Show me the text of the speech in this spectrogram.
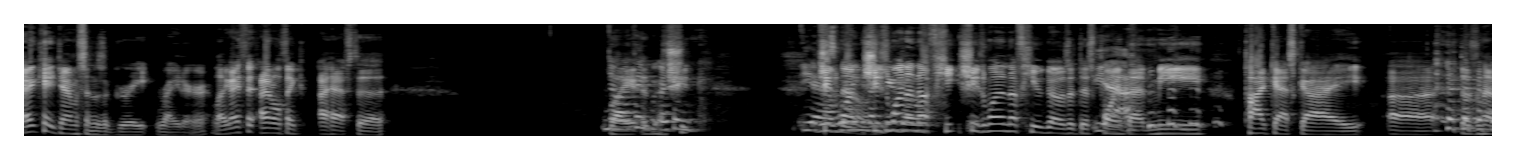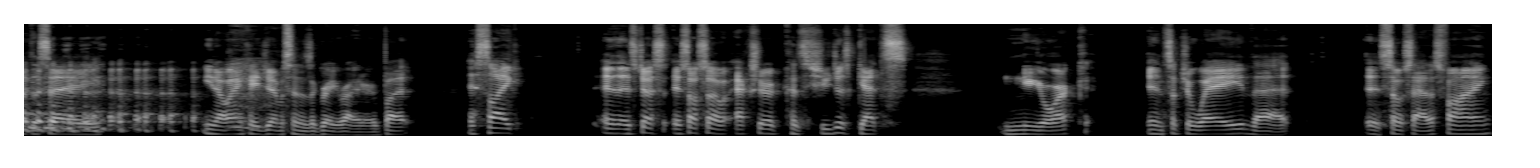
ak Jemisin is a great writer. Like i think i don't think i have to No, I think I think yeah. she's won she's won enough she's won enough hugos at this point Yeah. that me podcast guy uh doesn't have to say you know nk Jemisin is a great writer but it's like and it's just it's also extra because she just gets new york in such a way that is so satisfying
